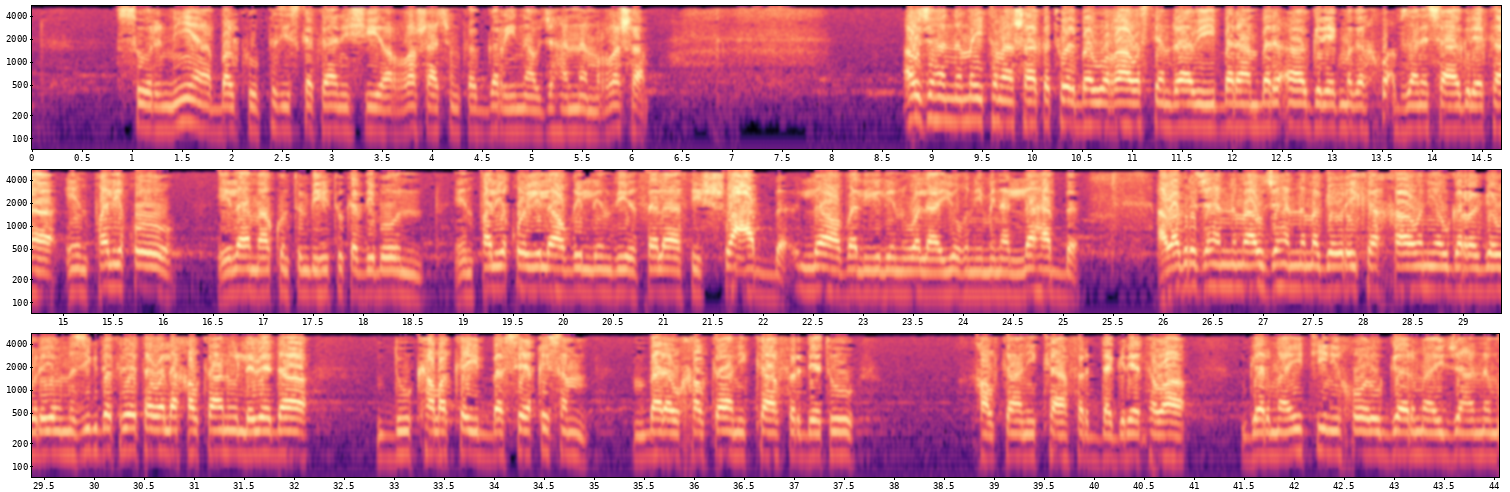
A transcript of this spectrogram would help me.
سوور نییە بەڵکو پزیسکەکانیشی ڕەشا چونکە گەڕی ناو جەهنەم ڕەشە. ئەو جەهنەمەی تەماشاکە تۆر بە ڕاوەستێنراوی بەرامبەر ئاگرێک مەگەر خۆ ئەبزانێت چاگرێکە. ئینطەلیقوا إلى ما كنتم به تكذبون. انطلقوا إلى ظل ذي ثلاث شعب لا ظليل ولا يغني من اللهب. ئەواگرە جەهنم ئەو جەهنمە گەورەی کە خاوەنی ئەو گەڕە گەورەی و نزیک دەکرێتەوە لە خەڵکان و لەوێدا دوو کەڵەکەی بە سێ قیسم بەرەو خەڵکانی کافر دێت و خەڵکانی کافر دەگرێتەوە گەرمایی تینی خۆر و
